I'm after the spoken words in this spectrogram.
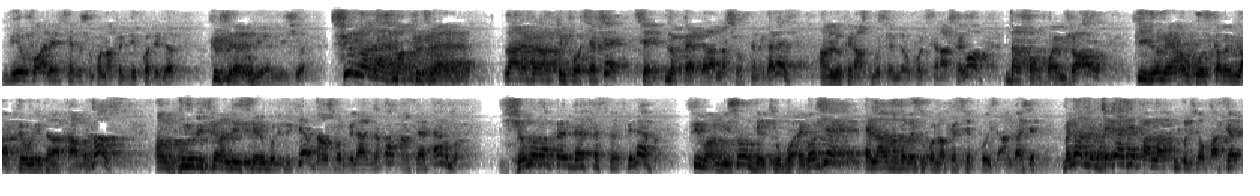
Mieux vaut aller chercher ce qu'on appelle du côté de culturel ou bien religieux. Sur l'engagement culturel, la référence qu'il faut chercher, c'est le père de la nation sénégalaise, en l'occurrence M. Léopold Sérar Senghor, dans son poème Genre, qui remet en cause quand même la théorie de la table rase, en glorifiant les cérémonies rituelles dans son village natal, en ces termes. Je me rappelle des festins funèbres, fumant bison, des troupeaux égorgés. Et là, vous avez ce qu'on appelle cette poésie engagée. Maintenant, ne dégagez pas la conclusion partielle,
